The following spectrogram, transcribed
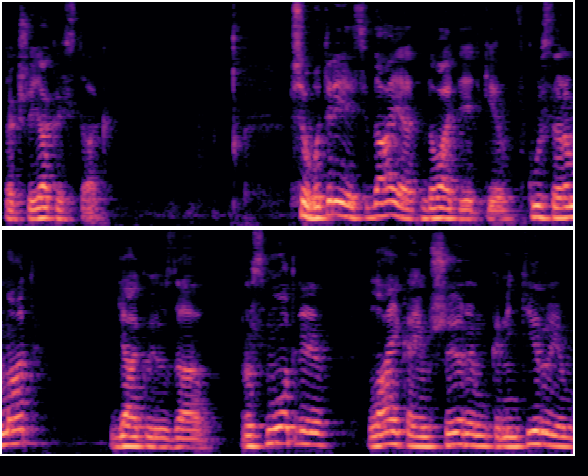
Так що якось так. Все, батарея сідає. Давайте я таки вкус і аромат. Дякую за просмотри. Лайкаємо, ширимо, коментуємо.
